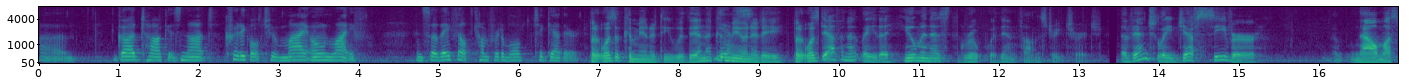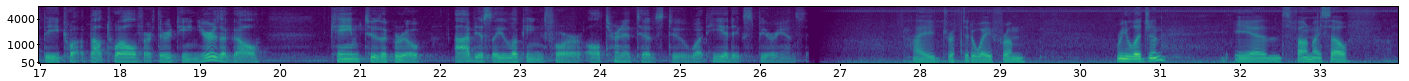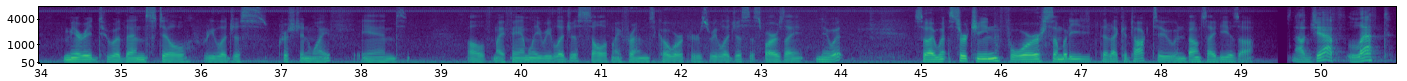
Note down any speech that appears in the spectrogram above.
um, God talk is not critical to my own life. And so they felt comfortable together. But it was a community within a Yes. community, but it was definitely the humanist group within Fountain Street Church. Eventually, Jeff Seaver, now must be tw- about 12 or 13 years ago, came to the group, obviously looking for alternatives to what he had experienced. I drifted away from religion and found myself married to a then still religious Christian wife and all of my family religious, all of my friends, coworkers religious as far as I knew it. So I went searching for somebody that I could talk to and bounce ideas off. Now, Jeff left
